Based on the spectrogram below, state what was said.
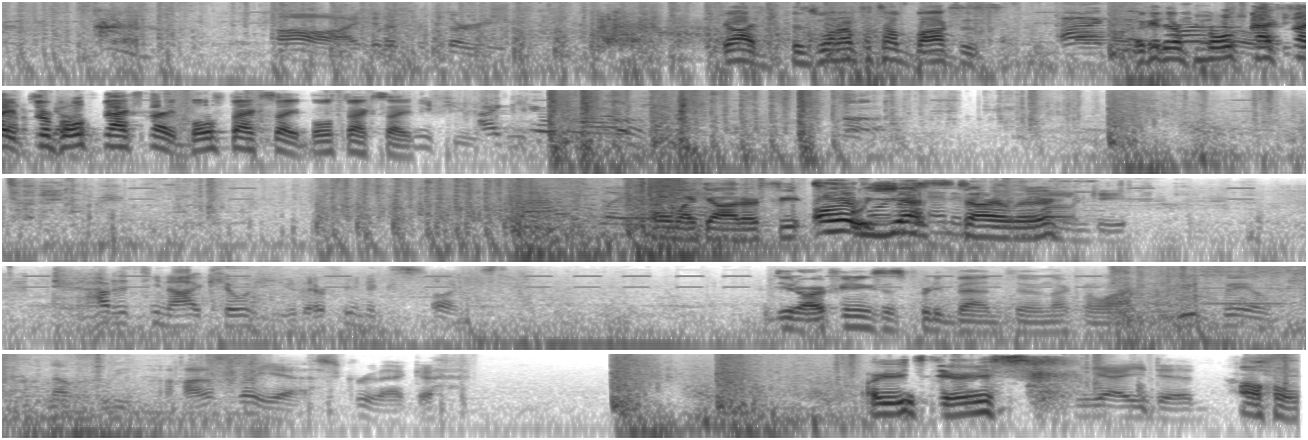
Enemy. Oh, I hit him for 30. God, there's one up on top of boxes. I killed Okay, they're one. both backside. They're Got him. both backside. Both backside. Both backside. Defuse. I killed one. Oh my God, our feet. Oh One yes, Tyler. How did he not kill you? Their Phoenix sucks. Dude, our Phoenix is pretty bad too. I'm not gonna lie. You failed. Now flee. Honestly, yeah, screw that guy. Are you serious? Yeah, he did. Oh.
